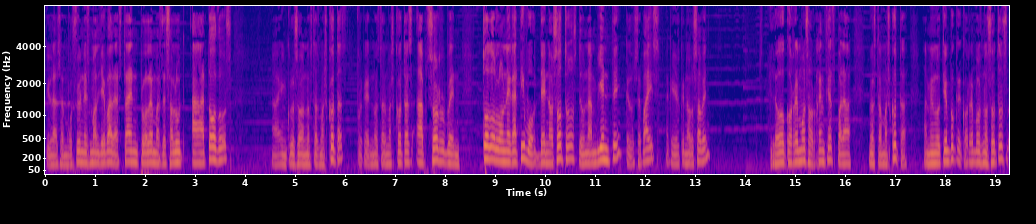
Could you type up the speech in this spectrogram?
que las emociones mal llevadas traen problemas de salud a todos, incluso a nuestras mascotas, porque nuestras mascotas absorben todo lo negativo de nosotros, de un ambiente, que lo sepáis, aquellos que no lo saben, luego corremos a urgencias para nuestra mascota, al mismo tiempo que corremos nosotros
